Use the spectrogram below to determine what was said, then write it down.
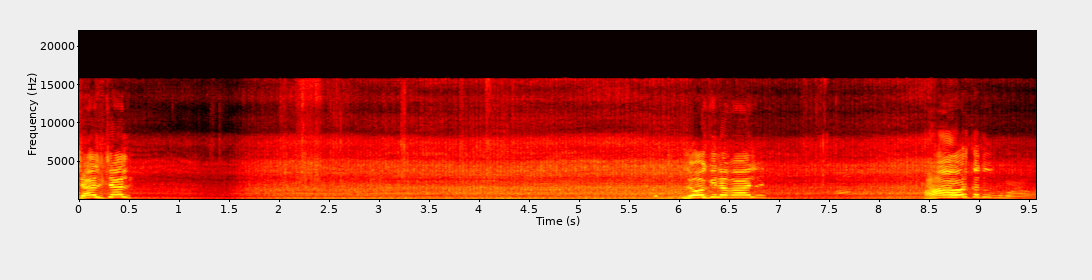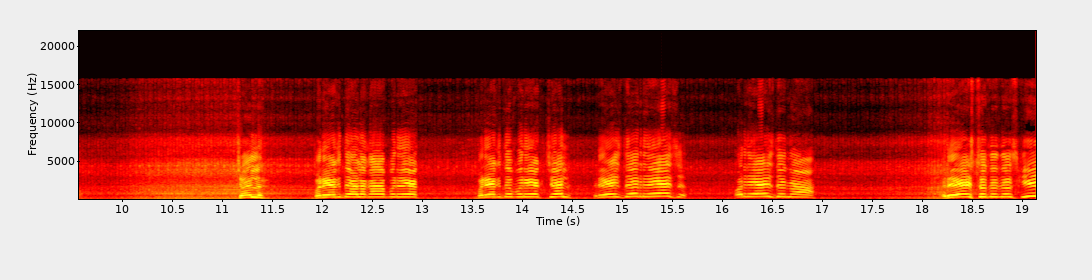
चल चल। लोग लगा ले। हाँ और कदू घुमाओ। चल, ब्रेक दे, लगाया ब्रेक। ब्रेक दे, ब्रेक, चल। रेस दे, रेस। और रेस दे ना। रेस तो दे दस की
